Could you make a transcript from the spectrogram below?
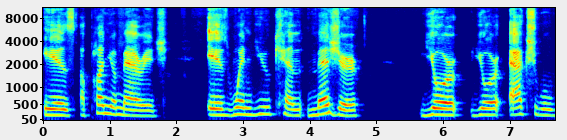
is upon your marriage is when you can measure your your actual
